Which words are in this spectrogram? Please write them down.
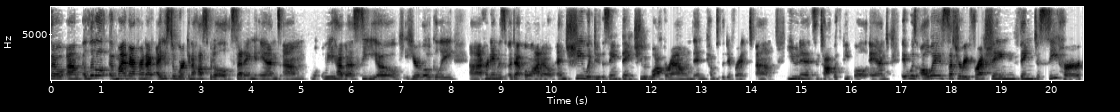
So, um, a little of my background I, I, used to work in a hospital setting, and um, we have a CEO here locally. Uh, her name is Odette Bolano, and she would do the same thing. She would walk around and come to the different um, units and talk with people. And it was always such a refreshing thing to see her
